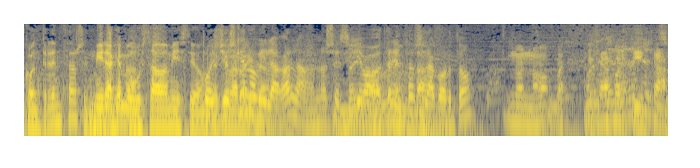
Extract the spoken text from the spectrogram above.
Con trenzas. Mira que me gustaba a mí este hombre. Pues yo es que no vi la gala, no sé si No llevaba llevaba trenza o se la cortó. No, no, era es postiza.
